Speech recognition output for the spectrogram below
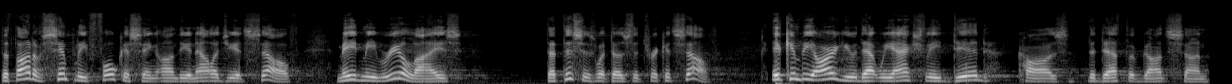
The thought of simply focusing on the analogy itself made me realize that this is what does the trick itself. It can be argued that we actually did cause the death of God's Son,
